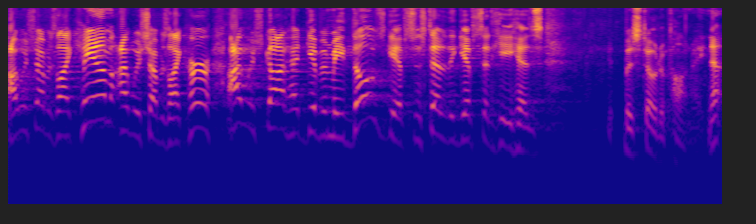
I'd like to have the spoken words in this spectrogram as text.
I wish I was like him. I wish I was like her. I wish God had given me those gifts instead of the gifts that He has bestowed upon me. Now,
